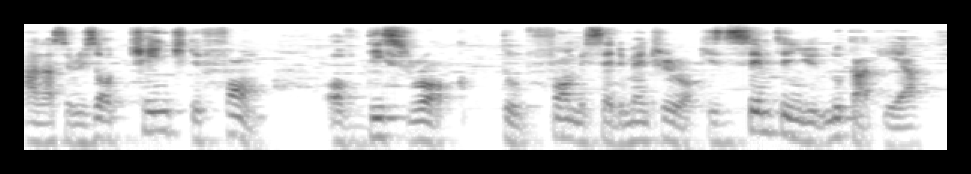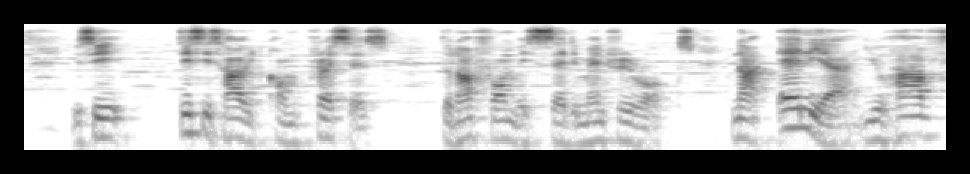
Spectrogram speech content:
and as a result change the form of this rock to form a sedimentary rock. It's the same thing you look at here. You see this is how it compresses to now form a sedimentary rocks now earlier you have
